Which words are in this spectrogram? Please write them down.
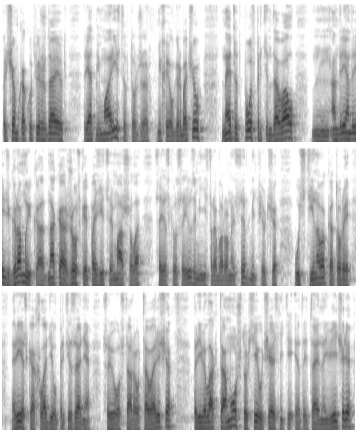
Причем, как утверждают ряд мемуаристов, тот же Михаил Горбачев, на этот пост претендовал Андрей Андреевич Громыко, однако жесткая позиция маршала Советского Союза, министра обороны СССР Дмитрия Федоровича Устинова, который резко охладил притязания своего старого товарища, привела к тому, что все участники этой тайной вечери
